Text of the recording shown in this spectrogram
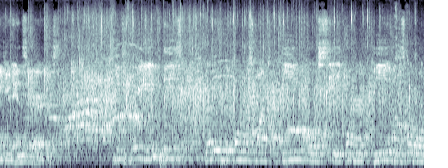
Thank you, dancers. Team three, please go to the corners marked B or C. Corner B on the scoreboard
